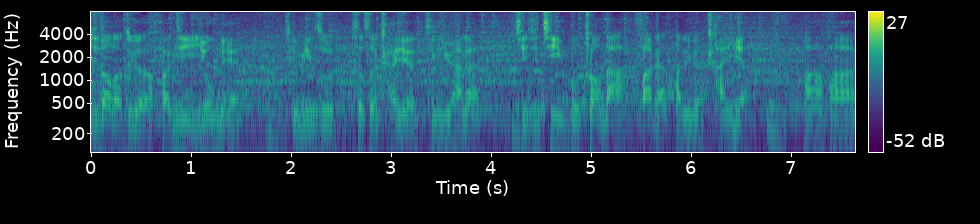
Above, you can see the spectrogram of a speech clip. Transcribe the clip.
移到了这个环境优美、这个民族特色产业这个园来，进行进一步壮大发展它这个产业。啊，它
